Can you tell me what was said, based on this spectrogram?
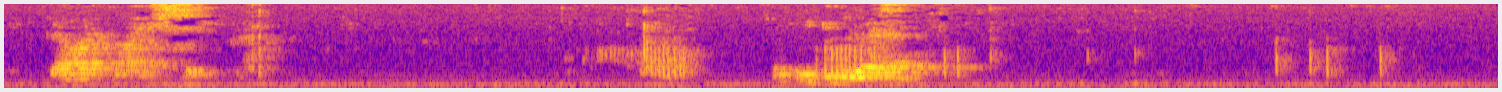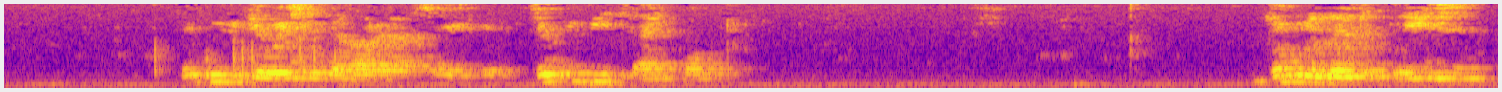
in God my Savior. Should we do that? Should we rejoice in God our Savior? Should we be thankful? Should we live to please Him?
